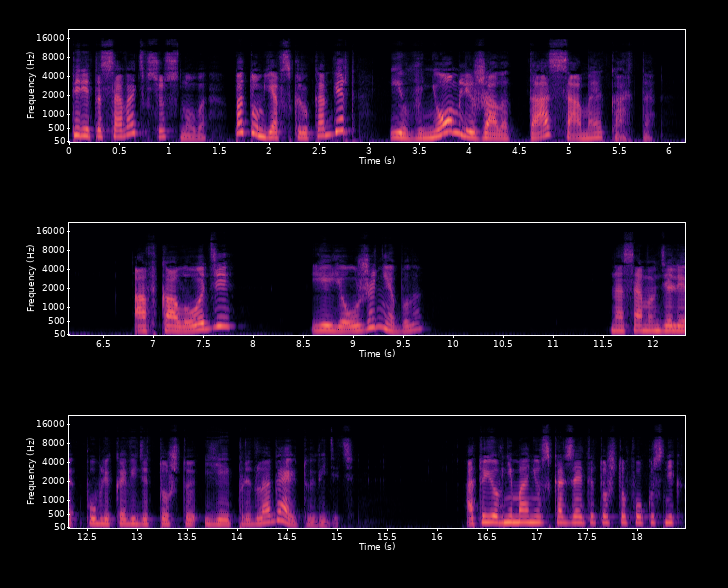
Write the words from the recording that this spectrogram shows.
перетасовать все снова. Потом я вскрыл конверт, и в нем лежала та самая карта. А в колоде ее уже не было. На самом деле публика видит то, что ей предлагают увидеть. От ее внимания ускользает и то, что фокусник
